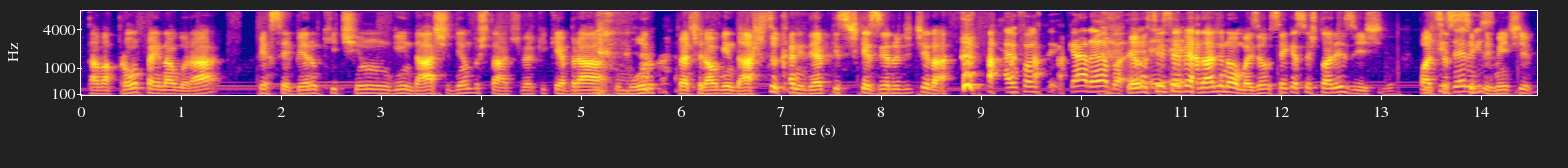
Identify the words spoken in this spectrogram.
estava pronto para inaugurar, perceberam que tinha um guindaste dentro do estádio. Tiveram que quebrar o muro para tirar o guindaste do Canindé, porque se esqueceram de tirar. Aí eu falo assim, caramba. Eu não sei se é verdade, não, mas eu sei que essa história existe. né? Pode ser simplesmente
